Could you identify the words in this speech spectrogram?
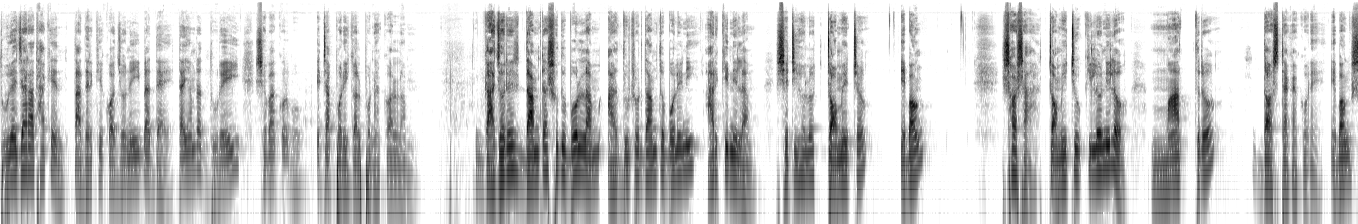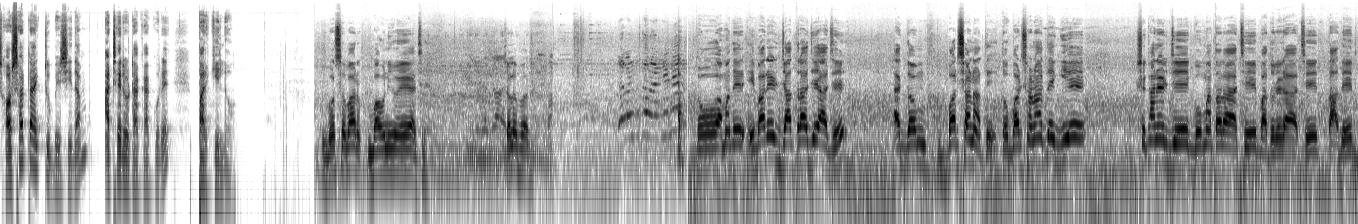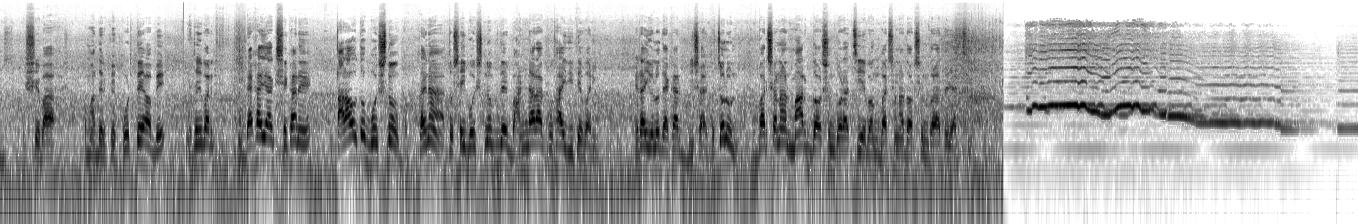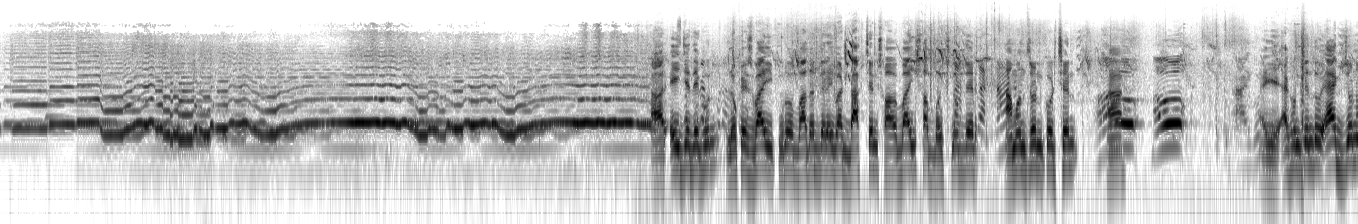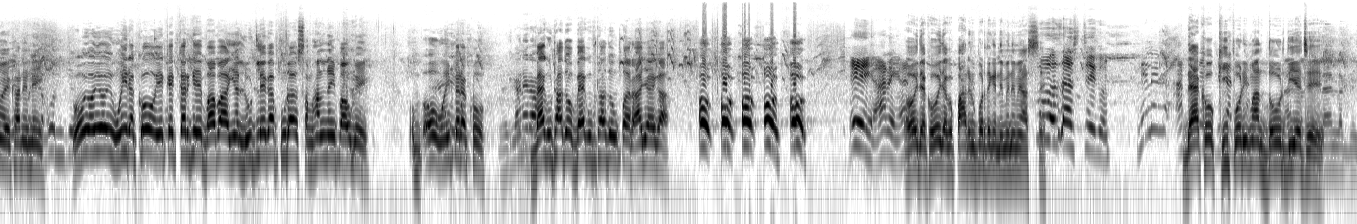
দূরে যারা থাকেন, তাদেরকে কজনেই বা দেয়, তাই আমরা দূরেই সেবা করব, এটা পরিকল্পনা করলাম। গাজরের দামটা শুধু বললাম, আর দুটোর দাম তো বলিনি, আর কি নিলাম? সেটি হলো টমেটো এবং শশা, টমেটো কিলো নিল, মাত্র দশ টাকা করে এবং শশাটা একটু বেশি দাম, আঠেরো টাকা করে পার কিলো। গোসবার বাউনি হয়ে গেছে। চলো পর তো আমাদের এবারের যাত্রা যে আছে, একদম বর্ষানাতে তো বর্ষানাতে গিয়ে সেখানের যে গোমাতারা আছে, বাদরেরা আছে, তাদের সেবা আমাদেরকে করতে হবে। তো এবার দেখা যাক সেখানে, তারাও তো বৈষ্ণব, তাই না? তো সেই বৈষ্ণবদের ভান্ডারা কোথায় দিতে পারি? এটাই হলো দেখার বিষয়। তো চলুন, বার্সানার মার্গ দর্শন করাচ্ছি এবং বার্সানা দর্শন করাতে যাচ্ছি। আর এই যে দেখুন লোকেশ ভাই পুরো বাদরদের এইবার ডাকছেন সবাই সব বৈষ্ণবদের আমন্ত্রণ করছেন আর এই এখন কিন্তু একজনও এখানে নেই ওই ওই ওই वहीं रखो एक एक करके बाबा यहाँ लूट लेगा पूरा संभाल नहीं पाओगे ओ ओ, वहीं पे रखो बैग उठा दो बैग उठा दो ऊपर आ जाएगा ओ ओ ओ ओ ओ এ আরে আরে ওই দেখো ওই দেখো পাহাড়ের উপর থেকে নেমে নেমে আসছে রোজ আসছে গো নে নে নে আর देखो की परिमाण दौड़ दिए थे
